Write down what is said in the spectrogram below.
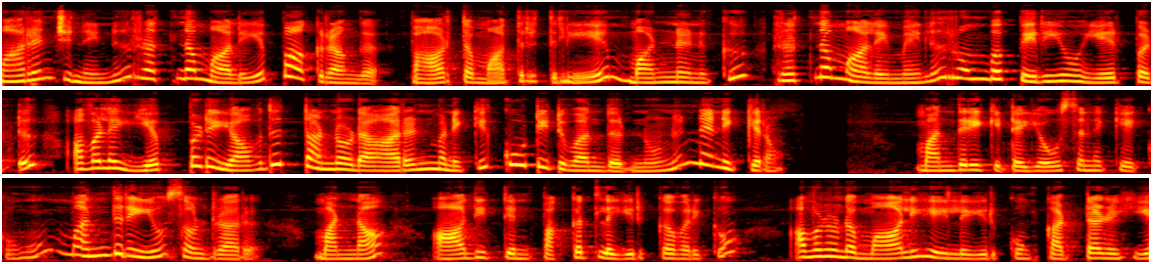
மறைஞ்சு நின்று ரத்ன மாலையை பார்க்குறாங்க. பார்த்த மாத்திரத்திலேயே மன்னனுக்கு ரத்னமாலை மேல ரொம்ப பிரியம் ஏற்பட்டு அவளை எப்படியாவது தன்னோட அரண்மனைக்கு கூட்டிட்டு வந்துடணும்னு நினைக்கிறான் மந்திரி கிட்ட யோசனை கேட்கவும் மந்திரியும் சொல்றாரு மன்னா ஆதித்யன் பக்கத்துல இருக்க வரைக்கும் அவனோட மாளிகையில இருக்கும் கட்டழகிய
